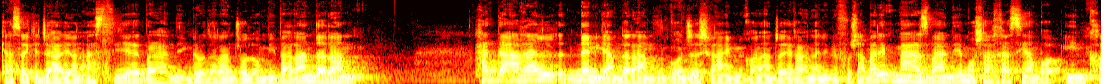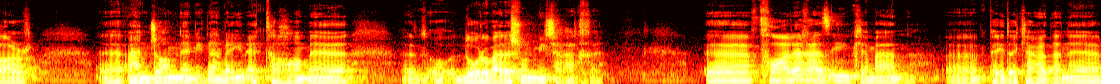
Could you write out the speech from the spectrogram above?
کسایی که جریان اصلی برندینگ رو دارن جلو می‌برن دارن حداقل نمیگم دارن گنجش رنگ می‌کنن جای قنالی میفروشن ولی مرزبندی مشخصی هم با این کار انجام نمیدن و این اتهامه دوروبرشون میچرخه. فارغ از این که من پیدا کردن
